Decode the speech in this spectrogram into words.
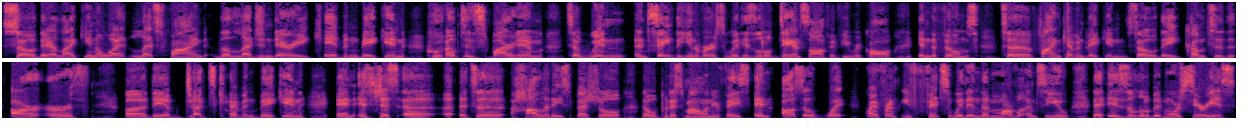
So they're like, you know what? Let's find the legendary Kevin Bacon who helped inspire him to win and save the universe with his little dance off, if you recall, in the films. To find Kevin Bacon, so they come to the, our Earth, uh, they abduct Kevin Bacon, and it's just a, a it's a holiday special that will put a smile on your face, and also what, quite frankly, fits within the Marvel MCU that is a little bit more serious,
